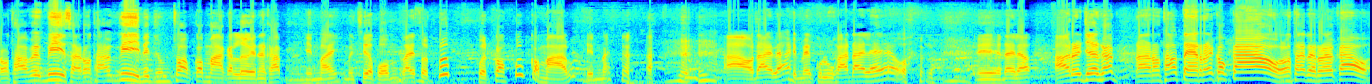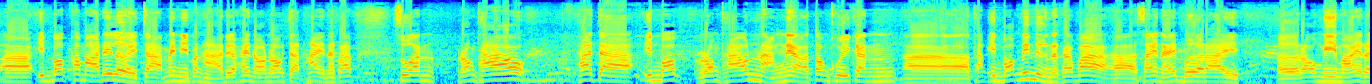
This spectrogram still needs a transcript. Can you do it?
รองเท้าแฮปปี้สายรองเท้าแฮปปี้นิยมชอบก็มากันเลยนะครับ เห็นไหมไม่เชื่อผมไลฟ์สดปุ๊บเปิดกล้องปุ๊บก็มาเห็นไหมอ้าวได้แล้วเห็นไหมคุณลูกค้าได้แล้วนี่ได้แล้วอ่าเรียนเชิญครับรองเท้าแต่ร้อยเก้าเก้ารองเท้าแต่ร้อยเก้าอ่าอินบ็อกเข้ามาได้เลยจะไม่มีปัญหาเดี๋ยวให้น้องๆจัดให้นะครับ ส่วนรองเท้าถ้าจะอินบ็อกรองเท้าหนังเนี่ยต้องคุยกันทางอินบ็อกนิดหนึ่งนะครับว่าไซส์ไหนเบอร์อะไร เออเรามีไหมอะไร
